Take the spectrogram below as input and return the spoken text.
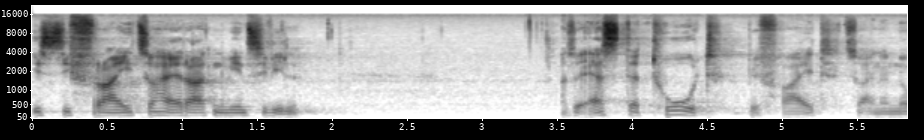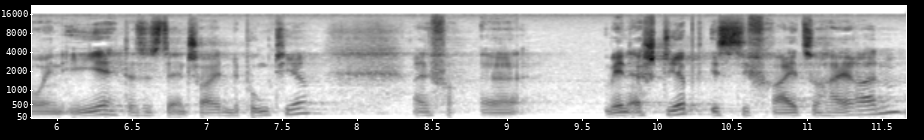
ist sie frei zu heiraten, wen sie will. Also erst der Tod befreit zu einer neuen Ehe, das ist der entscheidende Punkt hier. Äh, wenn er stirbt, ist sie frei zu heiraten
